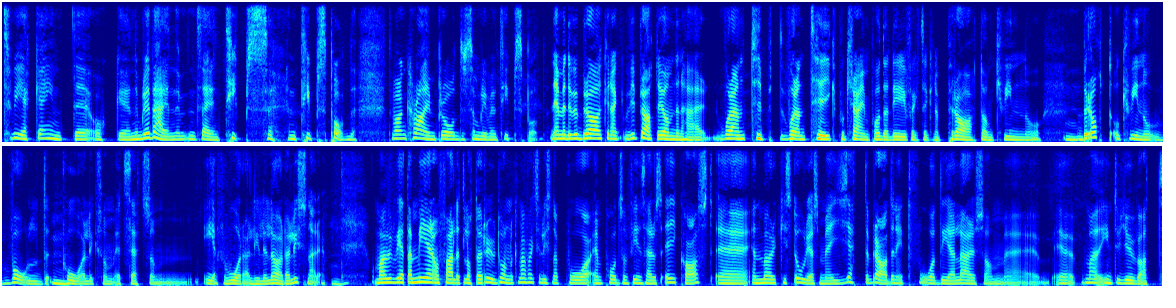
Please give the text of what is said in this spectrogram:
tveka inte och eh, nu blev det här en, så här en tips en tipspodd. Det var en crime-podd som blev en tipspodd. Nej men det är bra att kunna, vi pratar ju om den här, våran, typ, våran take på crimepoddar det är ju faktiskt att kunna prata om kvinnobrott och kvinnovåld på liksom ett sätt som är för våra Lille Lördag-lyssnare. Om man vill veta mer om fallet Lotta Rudholm då kan man faktiskt lyssna på en podd som finns här hos Acast. Eh, en mörk historia som är jättebra. Den är i två delar som eh, man intervjuat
